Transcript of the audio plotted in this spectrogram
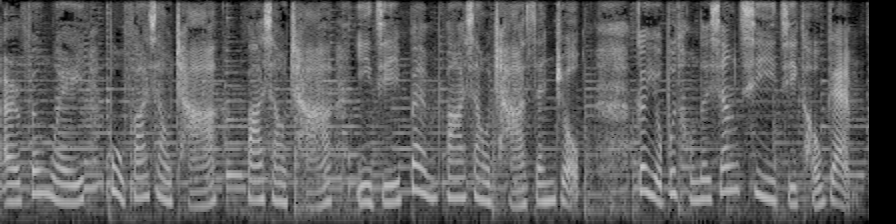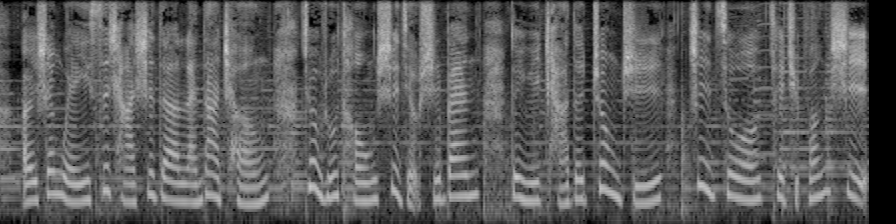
而分为不发酵茶、发酵茶以及半发酵茶三种，各有不同的香气及口感。而身为私茶师的蓝大成，就如同侍酒师般，对于茶的种植、制作、萃取方式、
